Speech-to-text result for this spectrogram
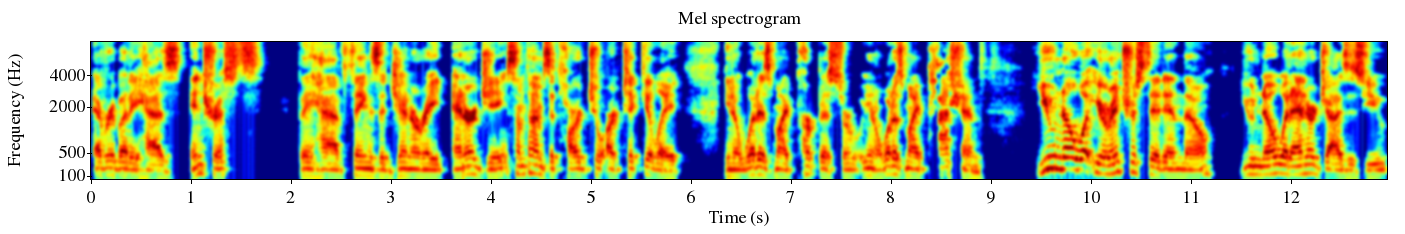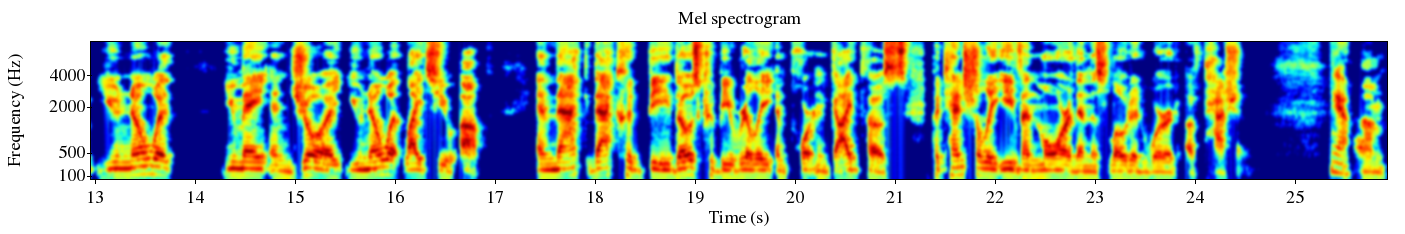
everybody has interests. They have things that generate energy. Sometimes it's hard to articulate, you know, what is my purpose or, you know, what is my passion? You know what you're interested in, though. You know what energizes you. You know what you may enjoy. You know what lights you up. And that, that could be, those could be really important guideposts, potentially even more than this loaded word of passion. Yeah. Um,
